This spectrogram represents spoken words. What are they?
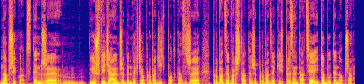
na przykład z tym, że mm, już wiedziałem, że będę chciał prowadzić podcast, że prowadzę warsztaty, że prowadzę jakieś prezentacje i to był ten obszar.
